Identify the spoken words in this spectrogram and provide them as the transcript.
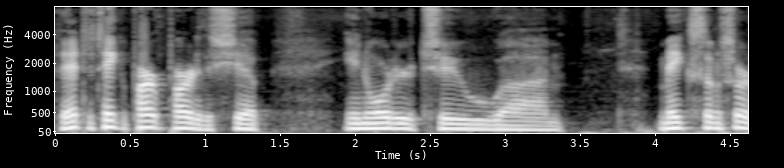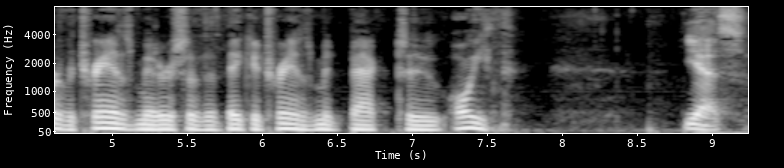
they had to take apart part of the ship in order to um, make some sort of a transmitter so that they could transmit back to Oith. Yes.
